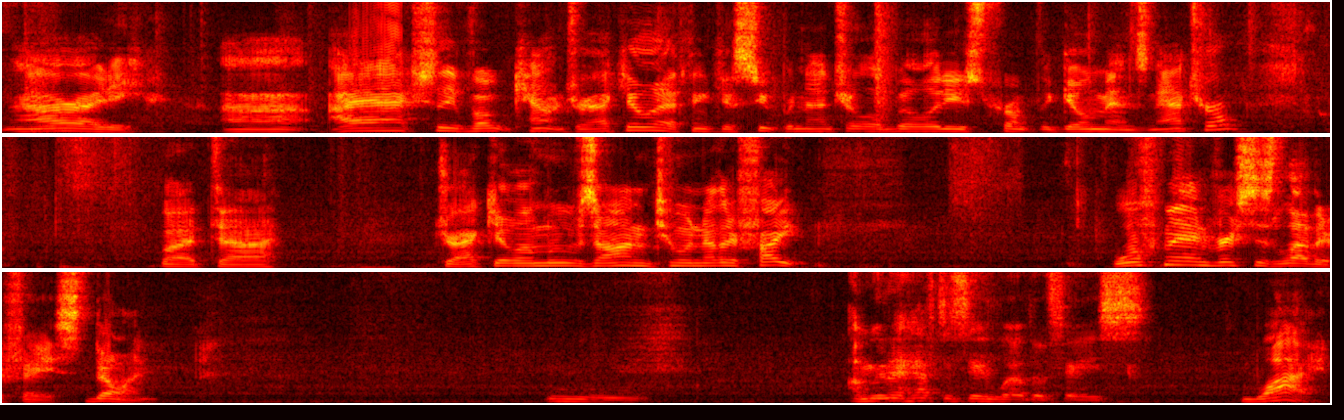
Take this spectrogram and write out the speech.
Alrighty. Uh, I actually vote Count Dracula. I think his supernatural abilities trump the Gillman's natural. But uh, Dracula moves on to another fight. Wolfman versus Leatherface. Dylan. Ooh. I'm gonna have to say Leatherface. Why?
